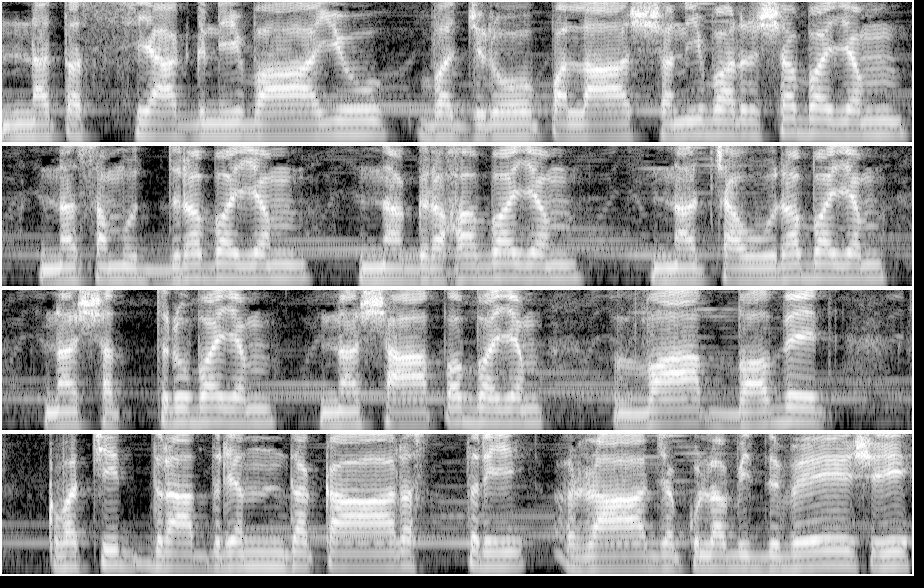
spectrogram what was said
न तस्याग्निवायुवज्रोपलाशनिवर्षभयं न समुद्रभयं न ग्रहभयं न चौरभयं न शत्रुभयं न शापभयं वा भवेत्। क्वचिद्राद्र्यन्धकारस्त्रीराजकुलविद्वेषि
